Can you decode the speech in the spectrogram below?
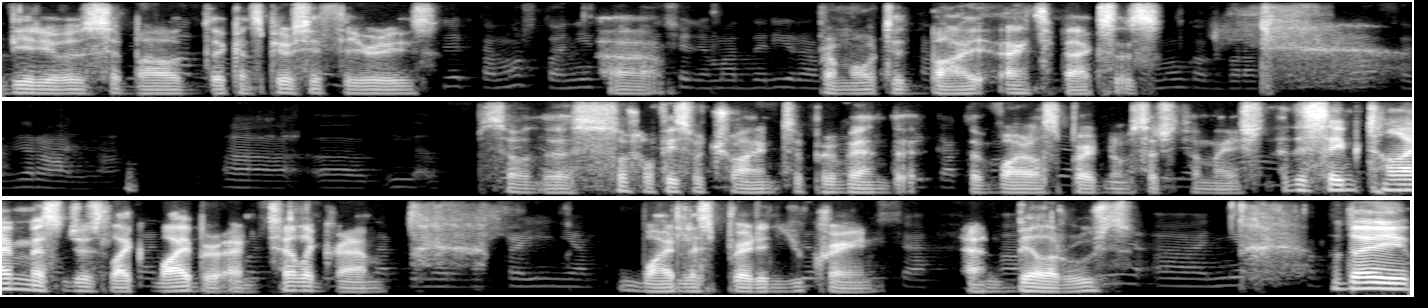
videos about the conspiracy theories uh, promoted by anti-vaxxers. So the social feeds were trying to prevent the, the viral spread of such information. At the same time, messages like Viber and Telegram, widely spread in Ukraine and Belarus, they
